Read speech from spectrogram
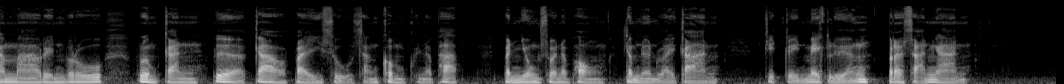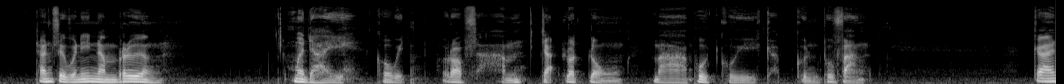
นำมาเรียนรู้ร่วมกันเพื่อก้าวไปสู่สังคมคุณภาพปัญญงสวนพองดำเนินรายการ จิตรินเมฆเหลืองประสานงาน ท่านสื่อวันนี้นำเรื่อง เมื่อใดโควิด รอบ 3 จะลดลงมาพูดคุยกับคุณผู้ฟัง การ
